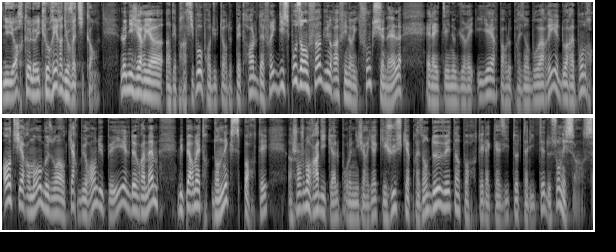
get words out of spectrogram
New York, Loïc Loury, Radio Vatican. Le Nigeria, un des principaux producteurs de pétrole d'Afrique, dispose enfin d'une raffinerie fonctionnelle. Elle a été inaugurée hier par le président Bouhari. Elle doit répondre entièrement aux besoins en carburant du pays. Elle devrait même lui permettre d'en exporter. Un changement radical pour le Nigeria qui jusqu'à présent devait importer la quasi-totalité de son essence.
